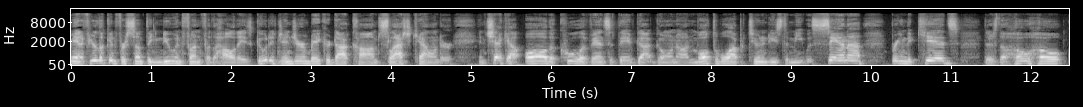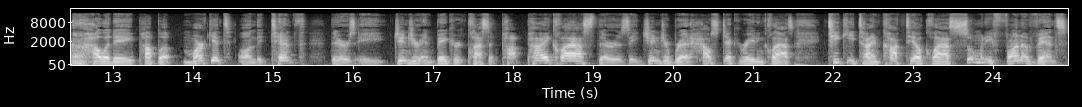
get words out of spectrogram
man, if you're looking for something new and fun for the holidays, go to gingerandbaker.com slash calendar and check out all the cool events that they've got going on. Multiple opportunities to meet with Santa, bring the kids. There's the Ho Ho Holiday Pop-Up Market on the 10th. There's a ginger and baker classic pot pie class. There is a gingerbread house decorating class, tiki time cocktail class. So many fun events.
